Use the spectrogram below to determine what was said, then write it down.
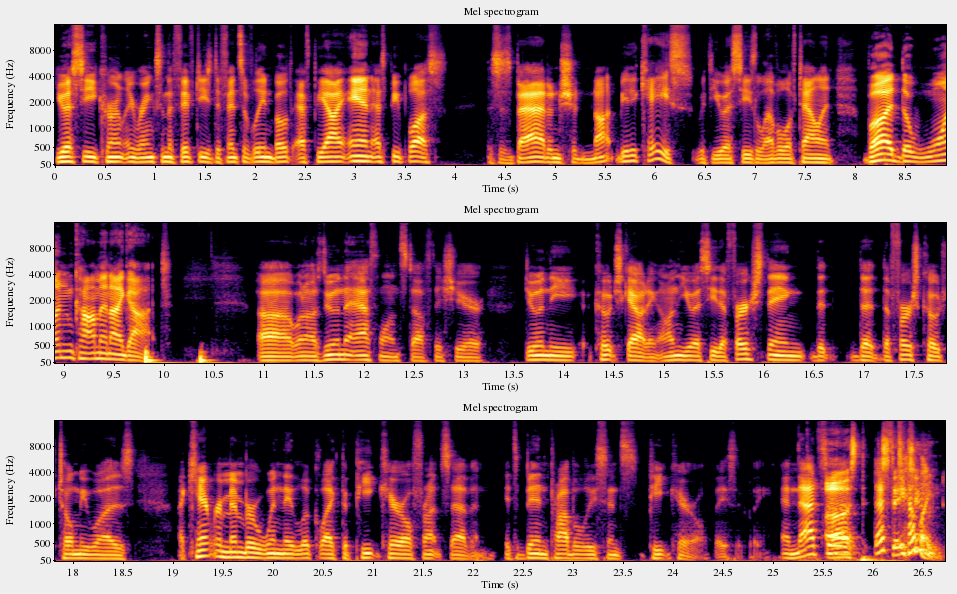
USC currently ranks in the 50s defensively in both FPI and SP Plus. This is bad and should not be the case with USC's level of talent. But the one comment I got uh, when I was doing the Athlon stuff this year, doing the coach scouting on USC, the first thing that, that the first coach told me was, I can't remember when they look like the Pete Carroll front seven. It's been probably since Pete Carroll, basically, and that's uh, uh that's telling. Tuned.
